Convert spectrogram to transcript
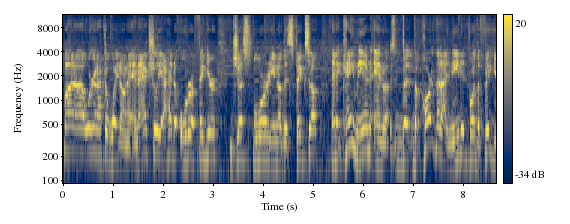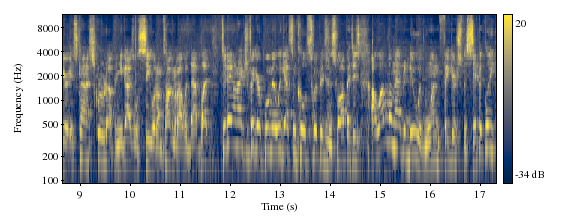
but uh, we're going to have to wait on it. And actually, I had to order a figure just for, you know, this fix-up, and it came in, and the, the part that I needed for the figure is kind of screwed up, and you guys will see what I'm talking about with that. But today on Action Figure Appointment, we got some cool swippages and swappages. A lot of them have to do with one figure specifically,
